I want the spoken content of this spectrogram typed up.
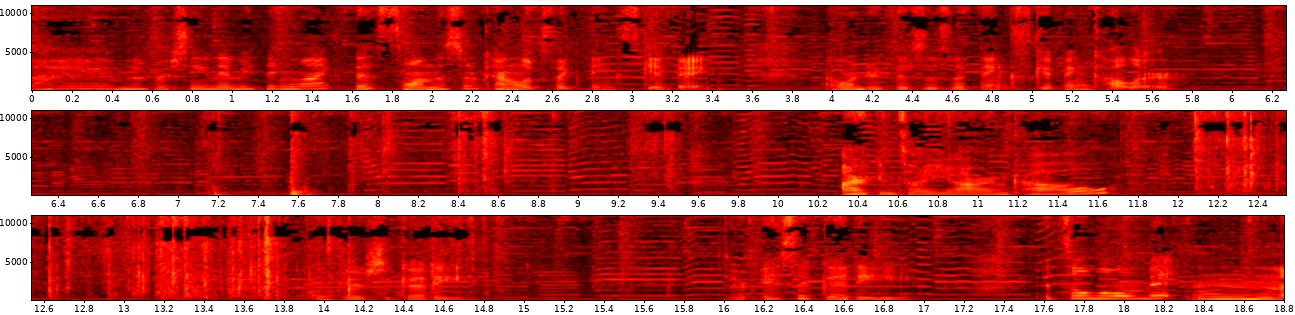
I've never seen anything like this one. This one kind of looks like Thanksgiving. I wonder if this is a Thanksgiving color. Arkansas Yarn Co. I think there's a goodie. There is a goodie. It's a little mitten.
